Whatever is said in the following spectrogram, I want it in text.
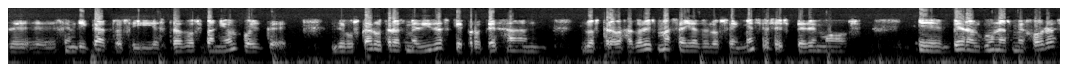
de sindicatos y Estado español pues de, de, buscar otras medidas que protejan los trabajadores más allá de los seis meses. Esperemos eh, ver algunas mejoras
